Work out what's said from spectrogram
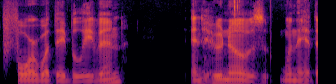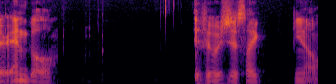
for what they believe in and who knows when they hit their end goal if it was just like you know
